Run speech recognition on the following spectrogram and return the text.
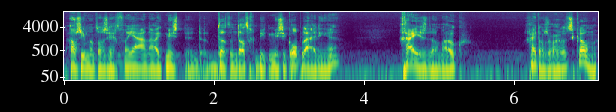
als iemand dan zegt van ja, nou ik mis dat en dat gebied mis ik opleidingen, ga je ze dan ook ga je dan zorgen dat ze komen?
